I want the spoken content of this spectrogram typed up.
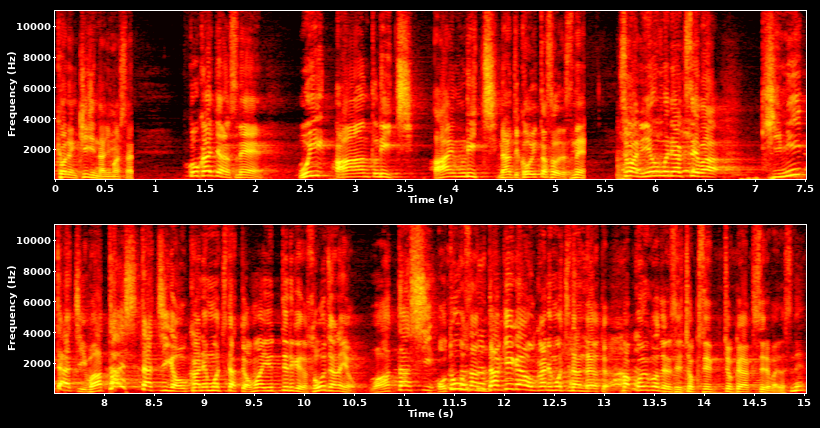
去年記事になりました。こう書いてあるんですね。We aren't rich, I'm rich なんてこう言ったそうですね。つまり日本語に訳せば、君たち、私たちがお金持ちだってお前言ってるけど、そうじゃないよ。私、お父さんだけがお金持ちなんだよと。まあこういうことですね、直接、直訳すればですね。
